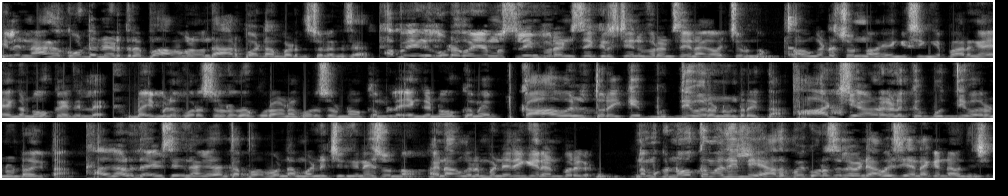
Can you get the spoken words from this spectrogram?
இல்ல நாங்க கூட்டம் நடத்துறப்போ அவங்கள வந்து ஆர்ப்பாட்டம் படுத்த சொல்லுங்க சார். அப்ப எங்க கூட கொஞ்சம் முஸ்லீம் ஃப்ரெண்ட்ஸ் கிறிஸ்டியன் ஃப்ரெண்ட்ஸையும் நாங்க வச்சிருந்தோம். அவங்ககிட்ட சொன்னோம் எங்க இங்க பாருங்க எங்க நோக்கம் இது இல்ல. பைபிளை குறை சொல்றதோ குரானை குறை சொல்ற நோக்கம் இல்ல. எங்க நோக்கமே காவல்துறைக்கு புத்தி வரணும்ன்றது தான். ஆட்சியாளர்களுக்கு புத்தி வரணும்ன்றது தான். அதனால தயவு செய்து நாங்க ஏதாவது தப்பா பண்ணா மன்னிச்சுங்கன்னே சொன்னோம். ஏன்னா அவங்க ரொம்ப நெருங்கிய நண்பர்கள். நமக்கு நோக்கம் அது இல்லையே. அதை போய் குறை சொல்ல வேண்டிய அவசியம் எனக்கு என்ன வந்துச்சு?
